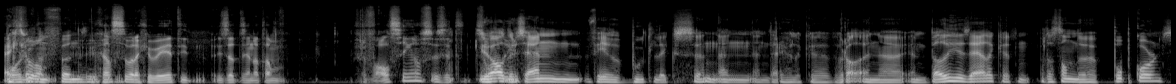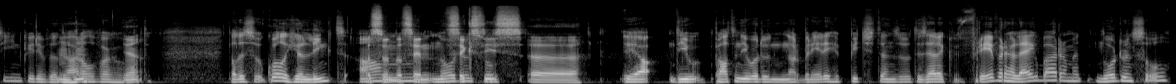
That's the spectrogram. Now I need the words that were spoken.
Echt gewoon fun. gasten waar je weet, die- is dat, zijn dat dan vervalsingen of is het Ja, er zijn veel bootlegs en, en, en dergelijke. Vooral in, eh, in België is eigenlijk, het, dat is dan de popcorn scene. Ik weet niet of je daar Mhm, al van gehoord ja. hebt. Dat is ook wel gelinkt aan Dat zijn, dat zijn Northern 60s. eh, Ja, die platen die worden naar beneden gepitcht en zo. Het is eigenlijk vrij vergelijkbaar met Northern Soul.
